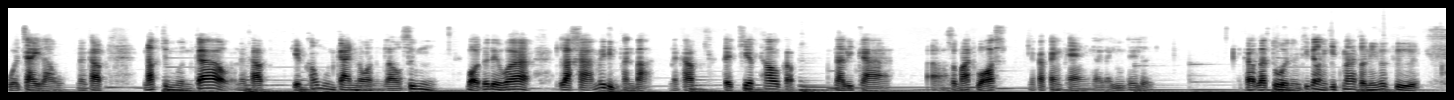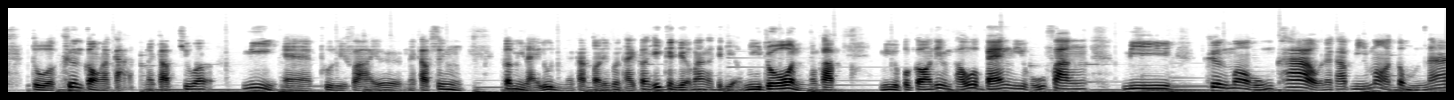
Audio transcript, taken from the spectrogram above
หัวใจเรานะครับ นับจำนวนก้าวนะครับ เก็บข้อมูลการนอนของเราซึ่ง บอกได้เลยว่าราคาไม่ถึงพันบาทนะครับ แต่เทียบเท่ากับนาฬิกาสมาร์ทวอชนะครับแพงๆ หลายๆรุ่นได้เลยนะครับและตัวหนึ่งที่กำลังคิดมากตอนนี้ก็คือ ตัวเครื่องกรองอากาศนะครับชื่อว่า Mi Air Purifier นะครับซึ่งก็มีหลายรุ่นนะครับตอนนี้คนไทยก็ฮิตกันเยอะมากเลยทีเดียวมีโดรนนะครับมีอุปกรณ์ที่เป็น power bank มีหูฟัง มีเครื่องหม้อหุงข้าวนะครับมีหม้อต้มน้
